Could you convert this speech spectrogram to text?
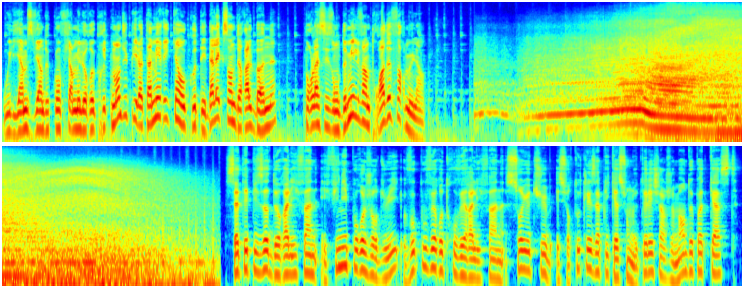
Williams vient de confirmer le recrutement du pilote américain aux côtés d'Alexander Albon pour la saison 2023 de Formule 1. Cet épisode de Rallyfan est fini pour aujourd'hui. Vous pouvez retrouver Rallyfan sur YouTube et sur toutes les applications de téléchargement de podcasts.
